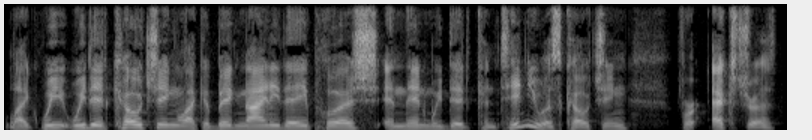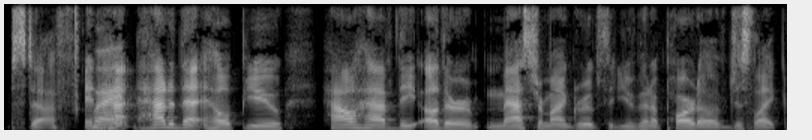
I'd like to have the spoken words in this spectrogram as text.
Like, we we did coaching, like a big ninety day push, and then we did continuous coaching for extra stuff. And Right. how, how did that help you? How have the other mastermind groups that you've been a part of just like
